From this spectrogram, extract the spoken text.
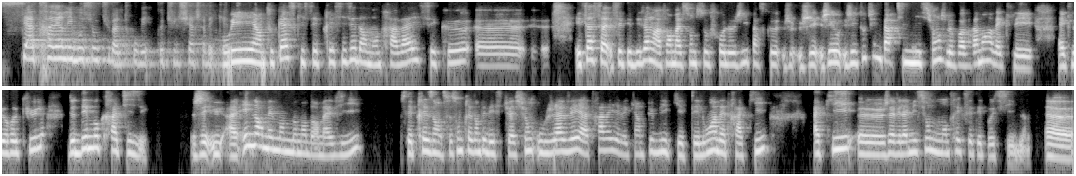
c'est à travers l'émotion que tu vas le trouver, que tu le cherches avec elle. Oui, en tout cas, ce qui s'est précisé dans mon travail, c'est que, euh, et ça, c'était déjà dans la formation de sophrologie, parce que j'ai toute une partie de mission, je le vois vraiment avec, les, avec le recul, de démocratiser. J'ai eu énormément de moments dans ma vie, se sont présentées des situations où j'avais à travailler avec un public qui était loin d'être acquis, à qui euh, j'avais la mission de montrer que c'était possible. Euh,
